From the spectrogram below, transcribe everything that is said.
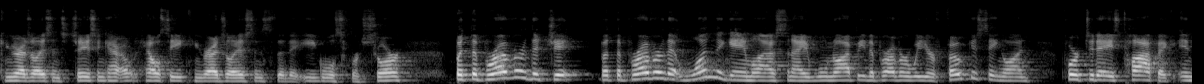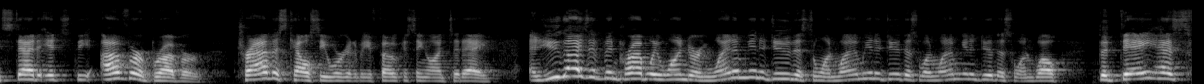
congratulations, Jason Kelce. Congratulations to the Eagles for sure. But the brother that J- but the brother that won the game last night will not be the brother we are focusing on for today's topic. Instead, it's the other brother, Travis Kelce, we're going to be focusing on today. And you guys have been probably wondering when I'm going to do this one, when I'm going to do this one, when I'm going to do this one. Well, the day has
